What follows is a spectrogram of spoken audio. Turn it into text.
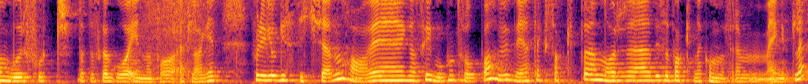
om hvor fort dette skal gå inne på et lager. Fordi logistikkjeden har vi ganske god kontroll på. Vi vet eksakt uh, når uh, disse pakkene kommer frem, egentlig.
